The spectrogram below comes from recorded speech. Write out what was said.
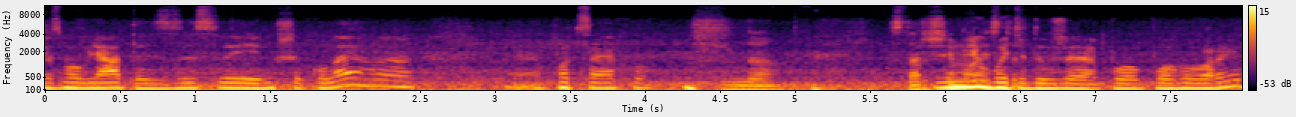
розмовляти з своїм ще колегою е, по цеху. Да. Старший Він майстер. любить дуже по- поговорити.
